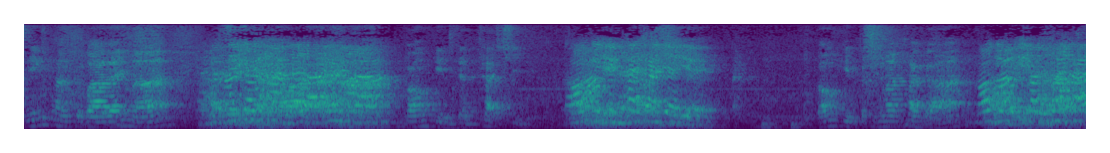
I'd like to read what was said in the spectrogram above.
စင်ခံကဘာတိုင်းမှာအစိတ်ကပါတိုင်းမှာကောင်းကင်တန်ထရှိတယ်ကောင်းကင်ထိုက်ထိုက်ရှိရဲ့ကောင်းကင်ပထမထပ်ကကောင်းကင်ပထမတာ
